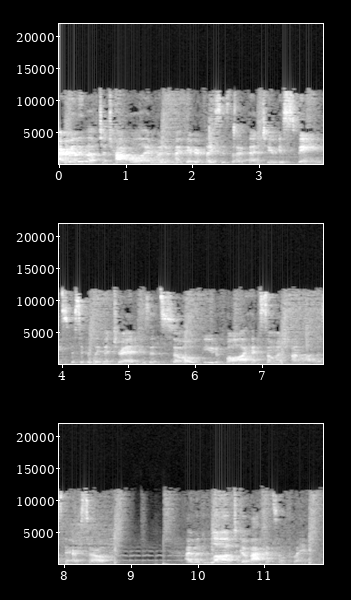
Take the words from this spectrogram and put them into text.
I really love to travel and one of my favorite places that I've been to is Spain, specifically Madrid because it's so beautiful. I had so much fun while I was there so I would love to go back at some point.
